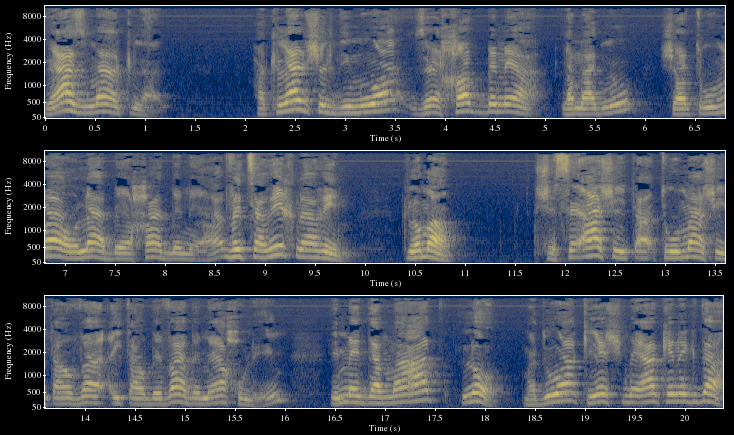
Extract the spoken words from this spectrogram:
ואז מה הכלל? הכלל של דימוע זה אחד במאה. למדנו שהתרומה עולה באחד במאה וצריך להרים. כלומר, ששאה, תרומה שהתערבבה במאה חולים, היא מדמעת לא, מדוע? כי יש מאה כנגדה,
